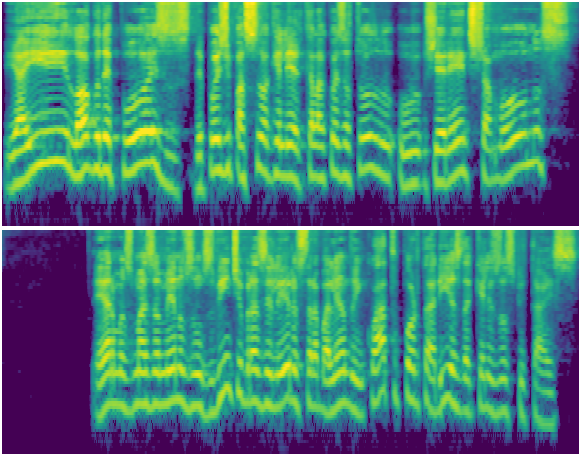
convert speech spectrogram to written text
E aí, logo depois, depois de passou aquele, aquela coisa toda, o gerente chamou-nos. Éramos mais ou menos uns 20 brasileiros trabalhando em quatro portarias daqueles hospitais.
